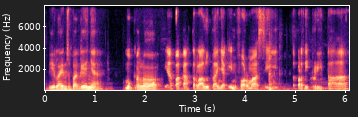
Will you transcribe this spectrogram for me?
di lain sebagainya. Mungkin Kalau apakah terlalu banyak informasi seperti berita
